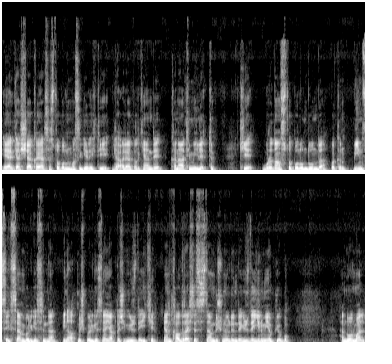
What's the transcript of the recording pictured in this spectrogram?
eğer ki aşağı kayarsa stop olunması gerektiği ile alakalı kendi kanaatimi ilettim. Ki buradan stop olunduğunda bakın 1080 bölgesinden 1060 bölgesine yaklaşık %2. Yani kaldıraçlı sistem düşünüldüğünde %20 yapıyor bu. Ha, normal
